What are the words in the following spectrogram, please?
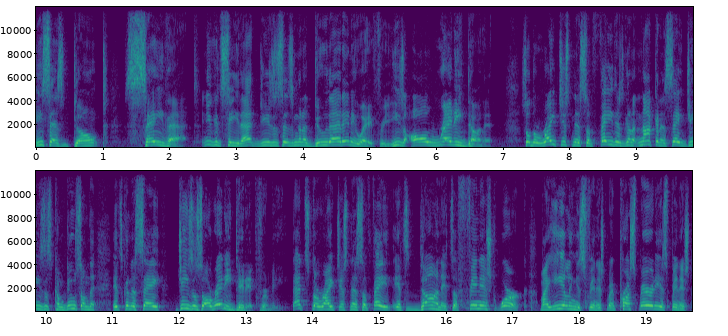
He says don't say that. And you can see that Jesus isn't gonna do that anyway for you. He's already done it so the righteousness of faith is gonna not gonna say Jesus come do something. It's gonna say Jesus already did it for me. That's the righteousness of faith. It's done. It's a finished work. My healing is finished. My prosperity is finished.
